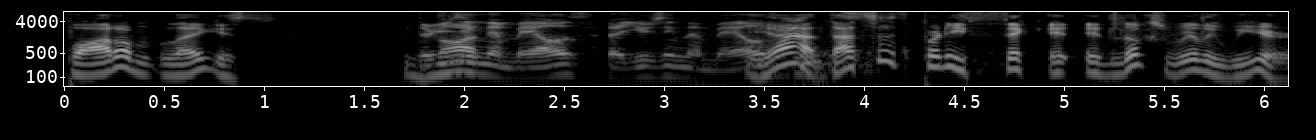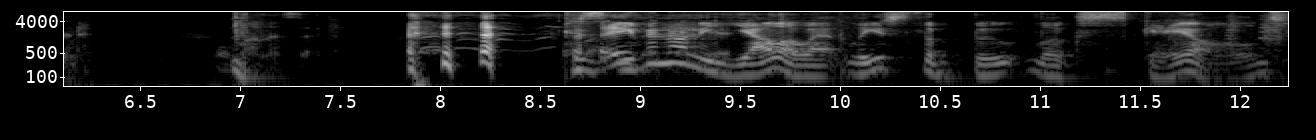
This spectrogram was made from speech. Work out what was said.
bottom leg is. They're not, using the males. They're using the males. Yeah, boots? that's a pretty thick. It, it looks really weird. Hold on a sec. Because even on a yellow, at least the boot looks scaled.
